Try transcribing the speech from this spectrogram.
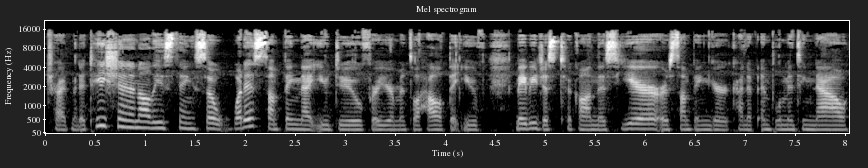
tried meditation and all these things. So, what is something that you do for your mental health that you've maybe just took on this year, or something you're kind of implementing now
